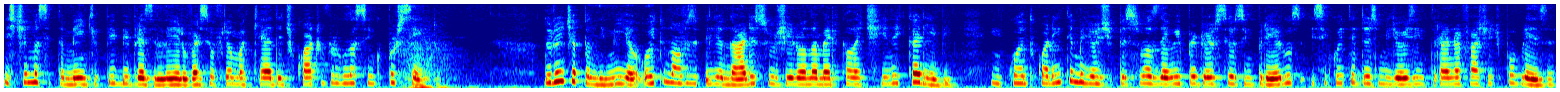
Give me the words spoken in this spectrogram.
Estima-se também que o PIB brasileiro vai sofrer uma queda de 4,5%. Durante a pandemia, oito novos bilionários surgiram na América Latina e Caribe, enquanto 40 milhões de pessoas devem perder seus empregos e 52 milhões entrar na faixa de pobreza.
